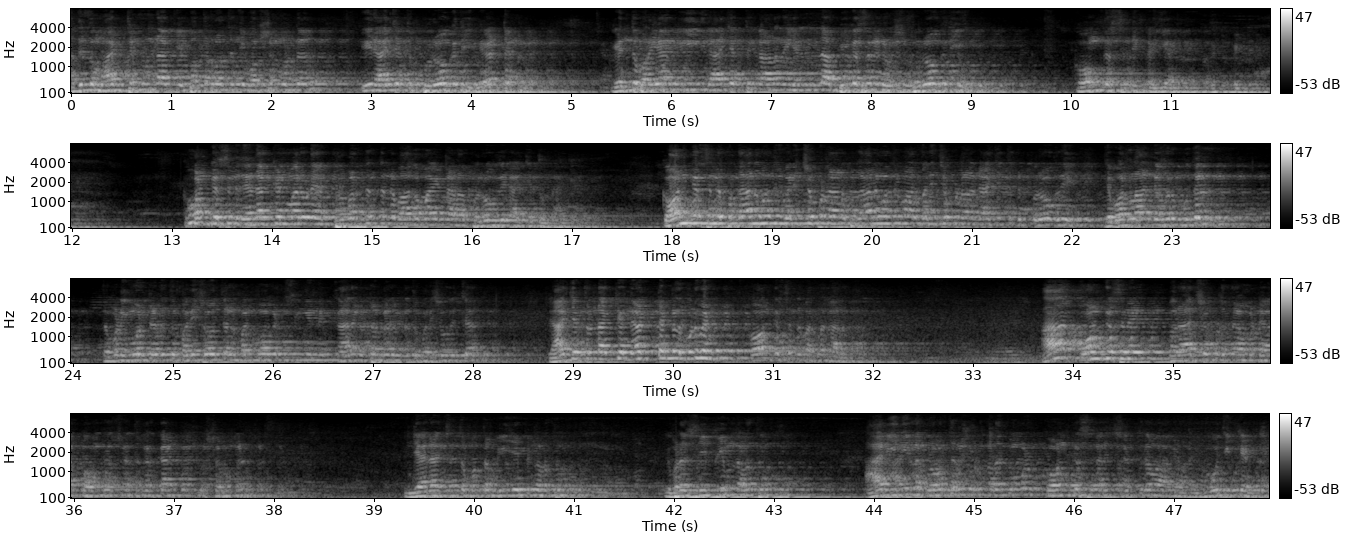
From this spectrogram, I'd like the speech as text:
അതിൽ നിന്ന് മാറ്റങ്ങളുണ്ടാക്കി പത്തറുപത്തഞ്ച് വർഷം കൊണ്ട് ഈ രാജ്യത്ത് പുരോഗതി നേട്ടങ്ങൾ. എന്തു പറയാൻ ഈ രാജ്യത്ത് കാണുന്ന എല്ലാ വികസനങ്ങളും പുരോഗതിയും കോൺഗ്രസിന്റെ കൈയാണ്. കോൺഗ്രസിന്റെ നേതാക്കന്മാരുടെ പ്രവർത്തനത്തിന്റെ ഭാഗമായിട്ടാണ് പുരോഗതി രാജ്യത്തുണ്ടാക്കിയത് കോൺഗ്രസിന്റെ പ്രധാനമന്ത്രി ഭരിച്ചപ്പോഴാണ് പ്രധാനമന്ത്രിമാർ ഭരിച്ചപ്പോഴാണ് രാജ്യത്തിന്റെ പുരോഗതി ജവഹർലാൽ നെഹ്റു മുതൽ നമ്മൾ ഇങ്ങോട്ട് എടുത്ത് പരിശോധിച്ചാൽ മൻമോഹൻ സിംഗിന്റെ കാലഘട്ടം വരെ എടുത്ത് പരിശോധിച്ചാൽ രാജ്യത്തുണ്ടാക്കിയ നേട്ടങ്ങൾ മുഴുവൻ കോൺഗ്രസിന്റെ ഭരണകാലത്താണ്. ആ കോൺഗ്രസിനെ പരാജയപ്പെടുത്താൻ വേണ്ടി ആ കോൺഗ്രസിനെ തകർക്കാൻ വേണ്ടി ശ്രമങ്ങൾ ഇന്ത്യ രാജ്യത്ത് മൊത്തം ബി ജെ പി നടത്തുന്നു. ഇവിടെ സി പി എം നടത്തുന്നു. ആ രീതിയിലുള്ള പ്രവർത്തനങ്ങൾ നടക്കുമ്പോൾ കോൺഗ്രസ് ശക്തമാകേണ്ട യോജിക്കേണ്ട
